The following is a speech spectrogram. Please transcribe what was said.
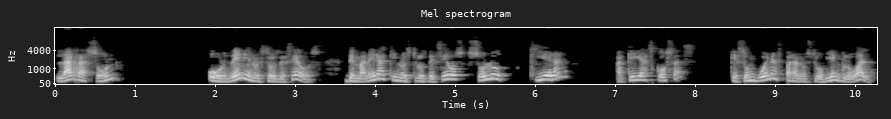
la razón ordene nuestros deseos, de manera que nuestros deseos solo quieran aquellas cosas que son buenas para nuestro bien global.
